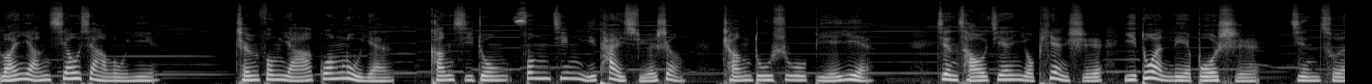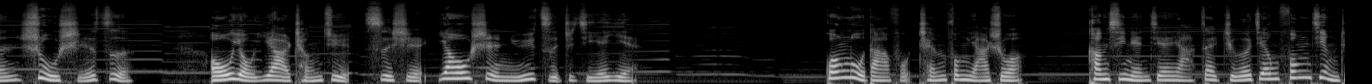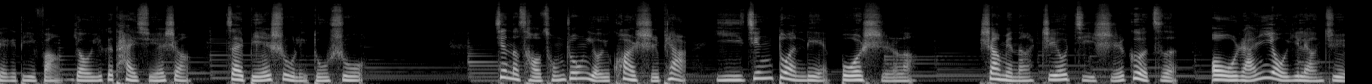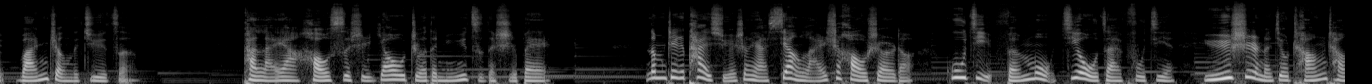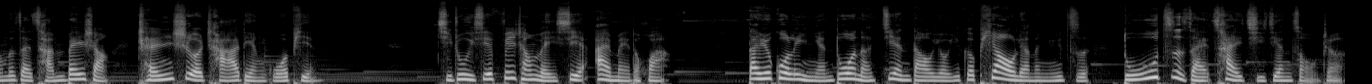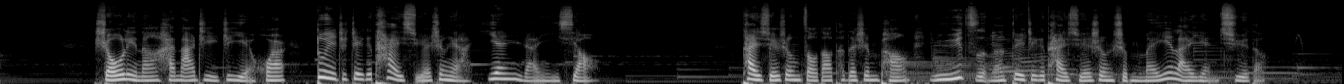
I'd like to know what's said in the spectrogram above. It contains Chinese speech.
滦阳萧下路一。陈风崖光禄言：康熙中封京一太学生，常读书别业。见草间有片石，已断裂剥蚀，仅存数十字。偶有一二成句，似是妖氏女子之节也。光禄大夫陈风崖说。康熙年间呀，在浙江丰境这个地方有一个太学生，在别墅里读书。见到草丛中有一块石片，已经断裂剥蚀了，上面呢只有几十个字，偶然有一两句完整的句子。看来呀，好似是夭折的女子的石碑。那么这个太学生呀，向来是好事儿的。估计坟墓就在附近，于是呢，就常常的在残碑上陈设茶点果品，起注一些非常猥亵暧昧的话。大约过了一年多呢，见到有一个漂亮的女子独自在菜畦间走着，手里呢还拿着一支野花，对着这个太学生呀嫣然一笑。太学生走到他的身旁，女子呢对这个太学生是眉来眼去的。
